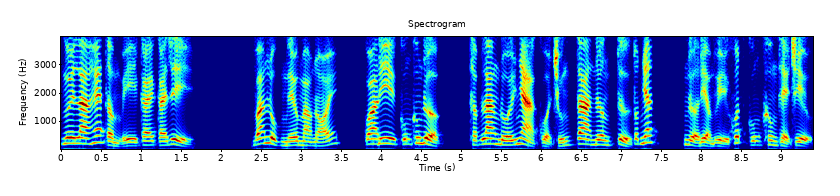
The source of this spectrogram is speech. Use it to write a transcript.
ngươi la hét tầm ý cái cái gì. Vãn lục nếu mau nói, qua đi cũng không được, thập lang đối nhà của chúng ta nương tử tốt nhất, nửa điểm ủy khuất cũng không thể chịu.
